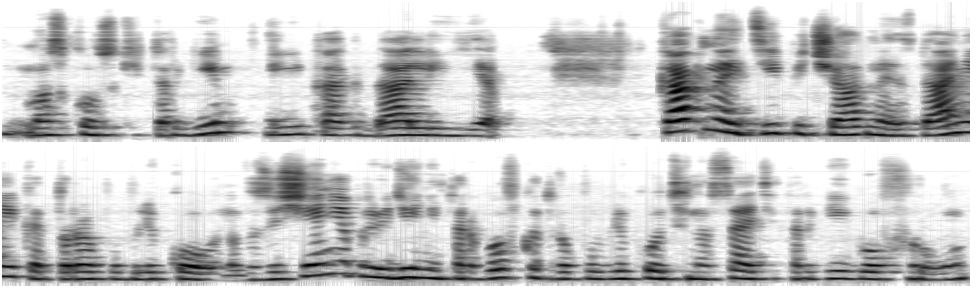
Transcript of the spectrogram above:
Московские торги и так далее. Как найти печатное издание, которое опубликовано? В извещении о проведении торгов, которое публикуется на сайте торги.gov.ru,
